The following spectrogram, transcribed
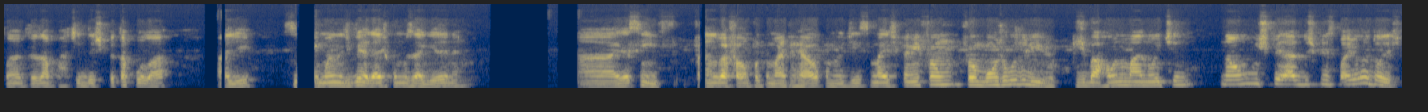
Foi, fez uma partida espetacular ali, se de verdade como zagueiro, né? Mas, assim, Fernando vai falar um pouco mais do Real, como eu disse, mas para mim foi um, foi um bom jogo do Liverpool, que esbarrou numa noite não esperada dos principais jogadores.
